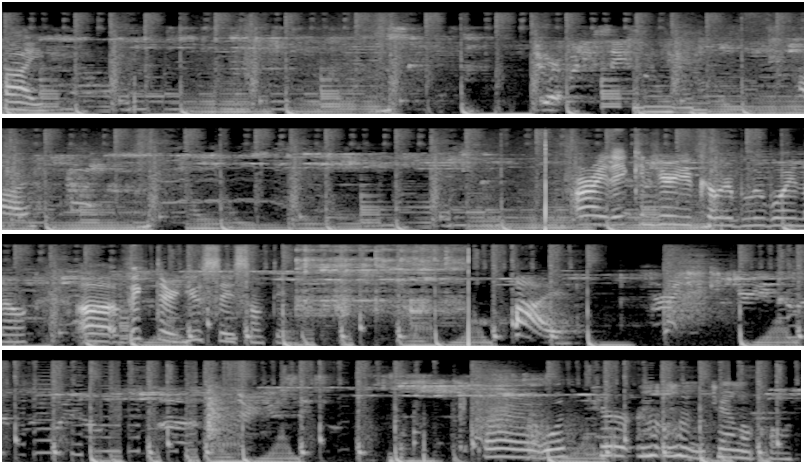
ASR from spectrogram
hi. Hi. Alright, they can hear you, Killer Blue Boy now. Uh, Victor, you say something. Hi. Uh, what's your channel called?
